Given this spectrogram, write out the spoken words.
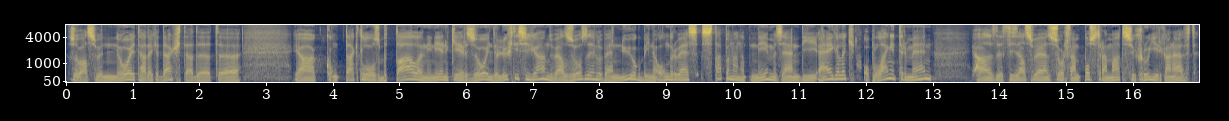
Zoals we nooit hadden gedacht dat het uh, ja, contactloos betalen in één keer zo in de lucht is gegaan. Wel, zo zullen wij nu ook binnen onderwijs stappen aan het nemen zijn, die eigenlijk op lange termijn ja, het is als wij een soort van posttraumatische groei hier gaan, uit,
